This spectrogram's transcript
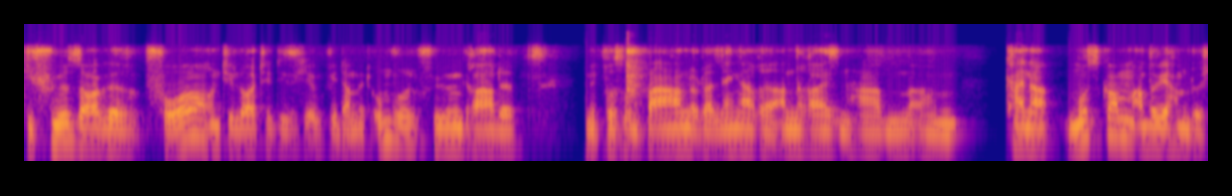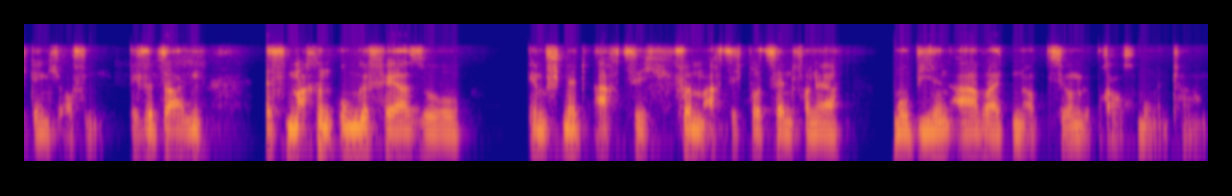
die Fürsorge vor und die Leute, die sich irgendwie damit unwohl fühlen, gerade mit Bus und Bahn oder längere Anreisen haben, ähm, keiner muss kommen, aber wir haben durchgängig offen. Ich würde sagen, es machen ungefähr so im Schnitt 80, 85 Prozent von der mobilen Arbeit eine Option Gebrauch momentan.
